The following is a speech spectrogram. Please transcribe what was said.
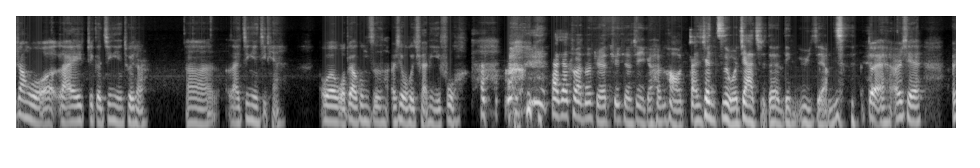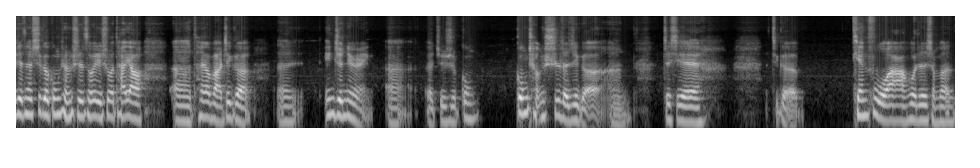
让我来这个经营 Twitter，呃，来经营几天， 我我不要工资，而且我会全力以赴。大家突然都觉得 Twitter 是一个很好展现自我价值的领域，这样子。对，而且而且他是个工程师，所以说他要呃他要把这个呃 engineering 呃呃就是工工程师的这个嗯这些这个天赋啊或者什么，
